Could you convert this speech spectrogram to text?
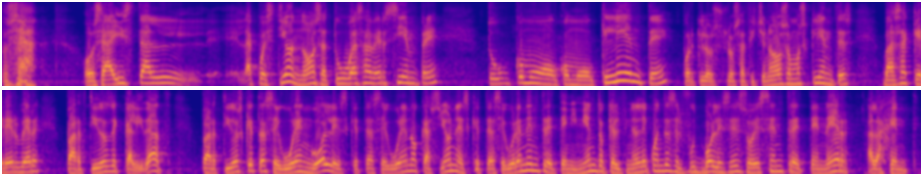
O sea, o sea, ahí está la cuestión, ¿no? O sea, tú vas a ver siempre tú como, como cliente, porque los, los, aficionados somos clientes, vas a querer ver partidos de calidad, partidos que te aseguren goles, que te aseguren ocasiones, que te aseguren entretenimiento, que al final de cuentas el fútbol es eso, es entretener a la gente.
